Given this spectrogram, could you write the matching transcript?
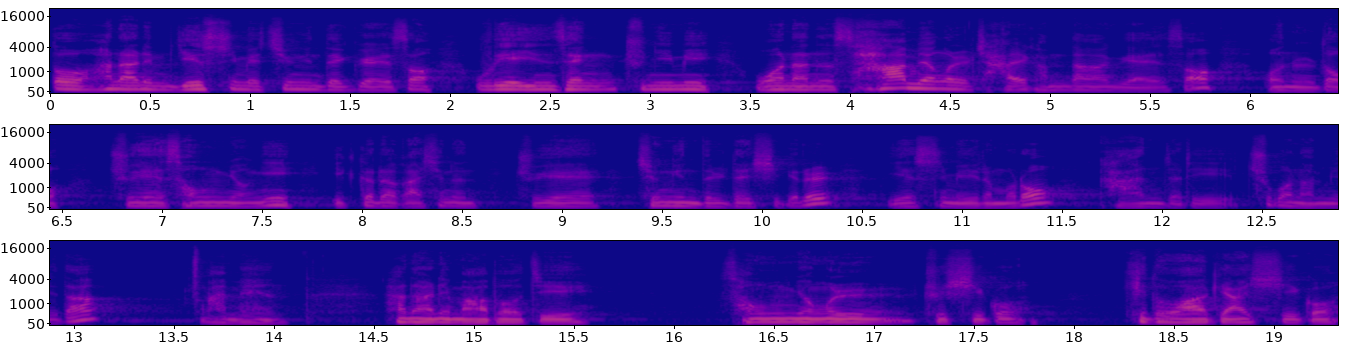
또 하나님 예수님의 증인되기 위해서 우리의 인생 주님이 원하는 사명을 잘 감당하기 위해서 오늘도 주의 성령이 이끌어 가시는 주의 증인들 되시기를 예수님의 이름으로 간절히 축원합니다. 아멘. 하나님 아버지 성령을 주시고 기도하게 하시고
